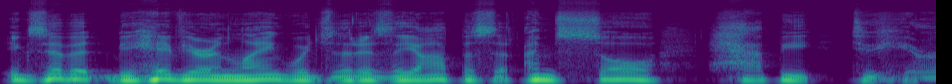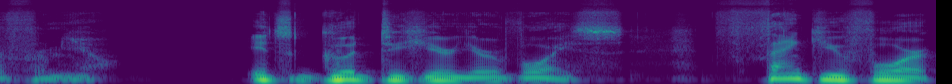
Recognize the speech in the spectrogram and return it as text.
exhibit behavior and language that is the opposite. I'm so happy to hear from you. It's good to hear your voice. Thank you for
